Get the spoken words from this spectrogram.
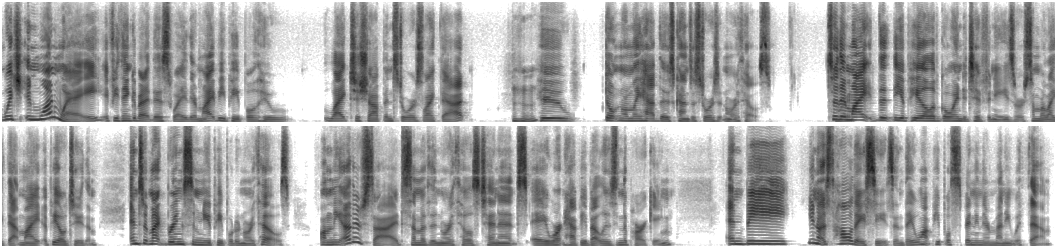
Which, in one way, if you think about it this way, there might be people who like to shop in stores like that mm-hmm. who don't normally have those kinds of stores at North Hills. So right. they might the, the appeal of going to Tiffany's or somewhere like that might appeal to them. And so it might bring some new people to North Hills. On the other side, some of the North Hills tenants, A, weren't happy about losing the parking, and B, you know, it's the holiday season. They want people spending their money with them.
